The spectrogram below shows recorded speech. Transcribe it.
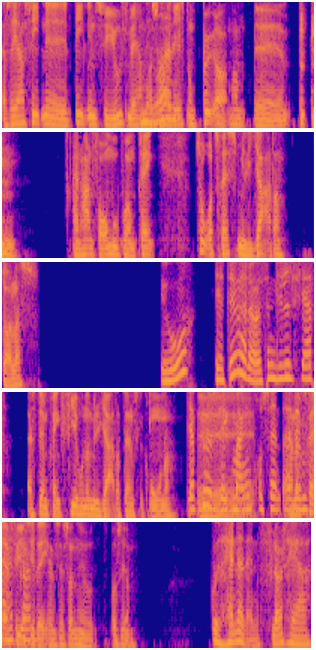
Altså, jeg har set en øh, del interviews med ham, og så har jeg læst nogle bøger om ham. Øh, han har en formue på omkring 62 milliarder dollars. Jo, ja, det var da også en lille chat. Altså, det er omkring 400 milliarder danske kroner. Jeg behøver Øh, ikke mange procent af Han er dem, have det 83 i dag, han ser sådan her ud. Prøv at se ham. Gud, han er da en flot herre.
